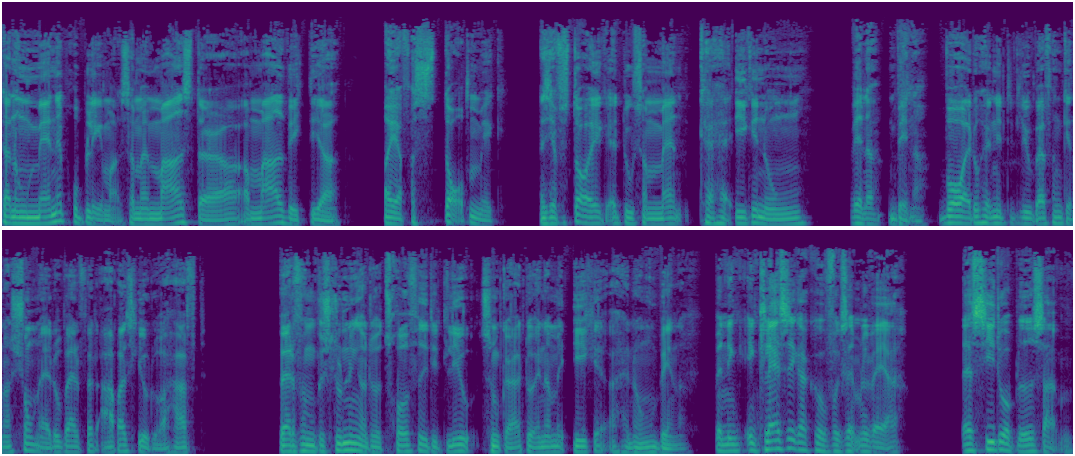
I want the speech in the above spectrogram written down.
der er nogle mandeproblemer, som er meget større og meget vigtigere, og jeg forstår dem ikke. Altså, jeg forstår ikke, at du som mand kan have ikke nogen Venner. venner. Hvor er du henne i dit liv? Hvad for en generation er du? Hvad er det for et arbejdsliv, du har haft? Hvad er det for nogle beslutninger, du har truffet i dit liv, som gør, at du ender med ikke at have nogen venner? Men en, en klassiker kunne for eksempel være, lad os sige, du er blevet sammen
